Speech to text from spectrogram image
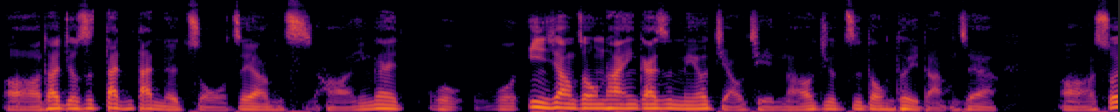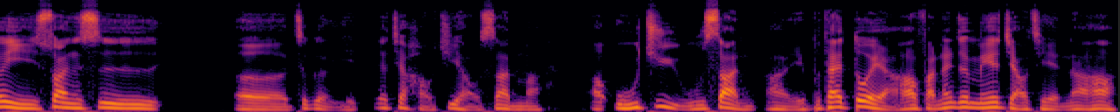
哦，他就是淡淡的走这样子哈，应该我我印象中他应该是没有缴钱，然后就自动退党这样啊，所以算是呃这个也要叫好聚好散吗？啊，无聚无散啊，也不太对啊，哈，反正就没有缴钱了哈，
